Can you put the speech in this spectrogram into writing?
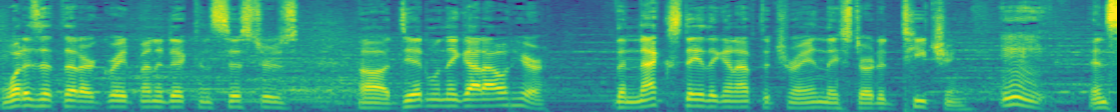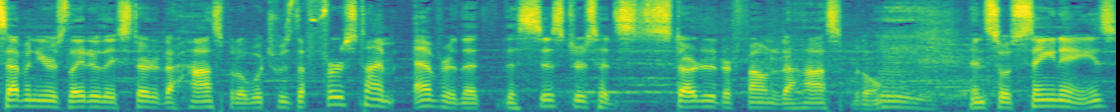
What is it that our great Benedictine sisters uh, did when they got out here? The next day they got off the train, they started teaching. And seven years later, they started a hospital, which was the first time ever that the sisters had started or founded a hospital. And so, St. A's,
